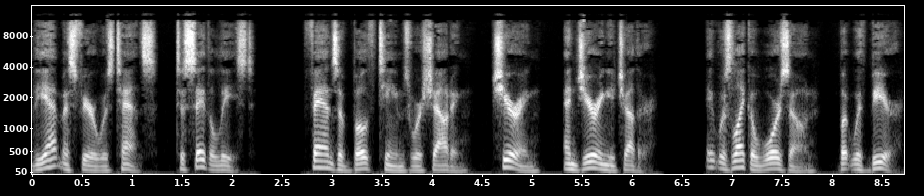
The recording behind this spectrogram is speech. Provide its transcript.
The atmosphere was tense, to say the least. Fans of both teams were shouting, cheering, and jeering each other. It was like a war zone, but with beer.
